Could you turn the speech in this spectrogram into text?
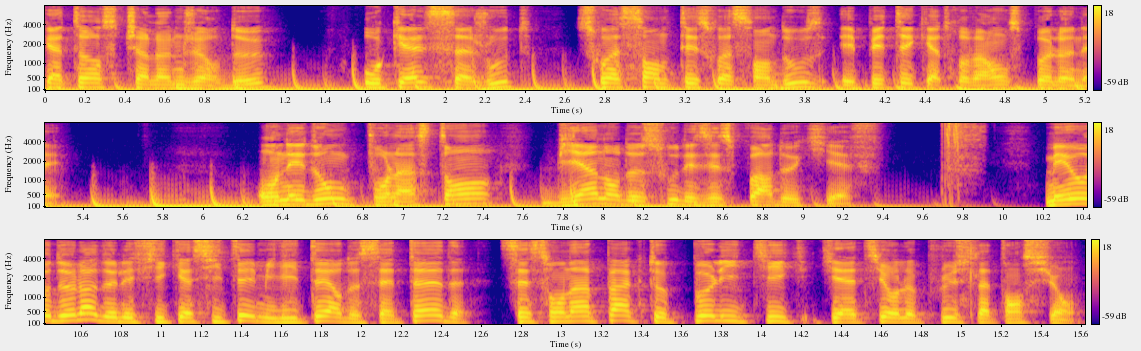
14 Challenger 2, auxquels s'ajoutent 60 T-72 et PT-91 polonais. On est donc pour l'instant bien en dessous des espoirs de Kiev. Mais au-delà de l'efficacité militaire de cette aide, c'est son impact politique qui attire le plus l'attention.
